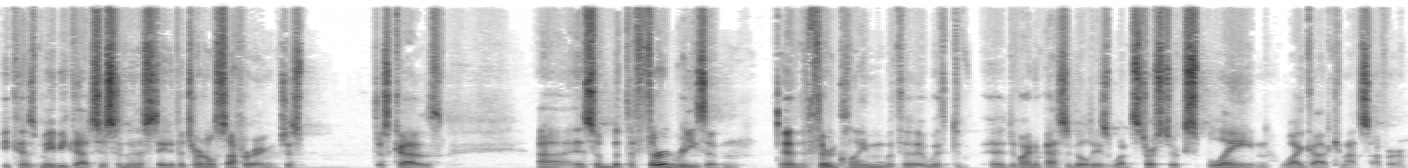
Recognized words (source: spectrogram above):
because maybe God's just in a state of eternal suffering, just just cause. Uh, and so, but the third reason, uh, the third claim with with uh, divine impassibility is what starts to explain why God cannot suffer.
